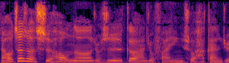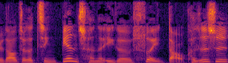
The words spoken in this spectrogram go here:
然后这个时候呢，就是个案就反映说，他感觉到这个井变成了一个隧道，可是是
